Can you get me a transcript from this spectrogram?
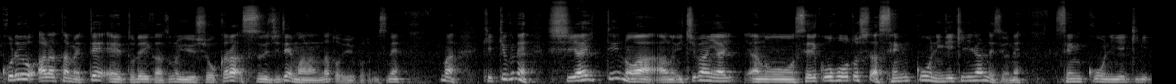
これを改めて、えーと、レイカーズの優勝から数字で学んだということですね。まあ、結局ね、試合っていうのはあの一番やあの成功法としては先行逃げ切りなんですよね。先行逃げ切り、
